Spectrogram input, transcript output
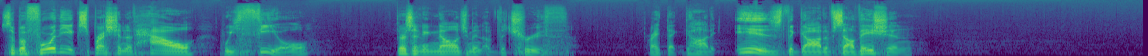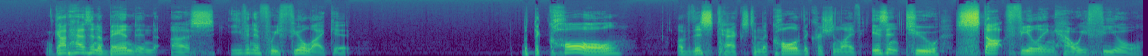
So, before the expression of how we feel, there's an acknowledgement of the truth, right? That God is the God of salvation. God hasn't abandoned us, even if we feel like it. But the call of this text and the call of the Christian life isn't to stop feeling how we feel.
